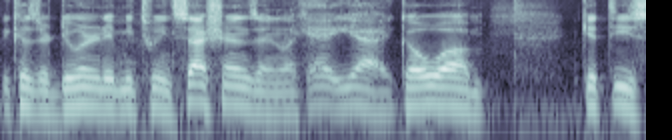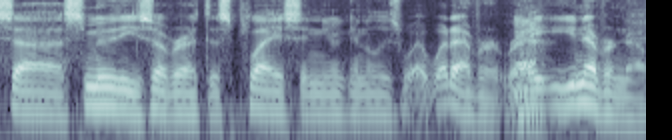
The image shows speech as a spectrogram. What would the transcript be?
because they're doing it in between sessions and like, hey, yeah, go um, get these uh, smoothies over at this place and you're going to lose weight, whatever, right? Yeah. You never know.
